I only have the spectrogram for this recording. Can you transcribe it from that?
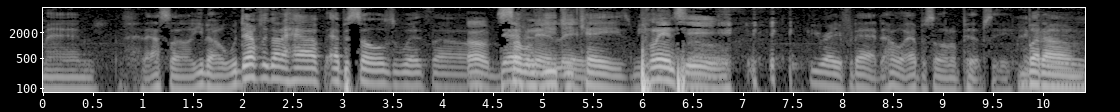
man. That's uh, you know, we're definitely gonna have episodes with uh, Oh, some of. UGK's music, Plenty. so be ready for that. The whole episode on Pimp C. But um,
